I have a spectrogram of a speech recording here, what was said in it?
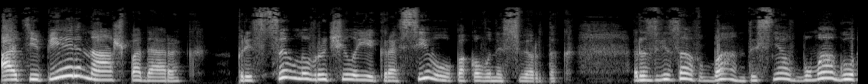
«А теперь наш подарок!» Присцилла вручила ей красиво упакованный сверток. Развязав бант и сняв бумагу,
